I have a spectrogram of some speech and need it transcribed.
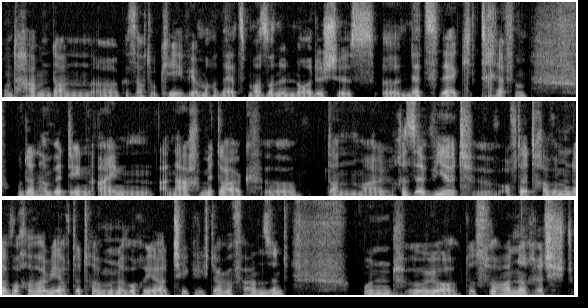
und haben dann äh, gesagt, okay, wir machen da jetzt mal so ein nordisches äh, Netzwerktreffen. Und dann haben wir den einen Nachmittag äh, dann mal reserviert äh, auf der Travemünder Woche, weil wir auf der Travemünder Woche ja täglich da gefahren sind. Und äh, ja, das war eine recht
